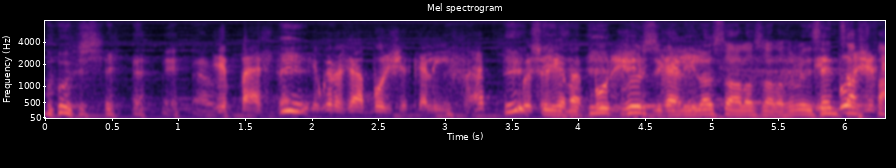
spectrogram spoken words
Bush. E basta, che quello si chiama Burj Khalifa, questo Sì, si chiama. Burj, Burj Khali, Khali. lo so, lo so, lo so, Il senza Burj fa,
